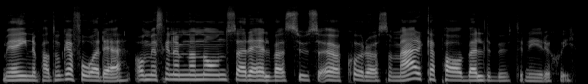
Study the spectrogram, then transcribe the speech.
Men jag är inne på att hon kan få det. Om jag ska nämna någon så är det 11 Sus ÖK då, som är kapabel debuten i regi.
